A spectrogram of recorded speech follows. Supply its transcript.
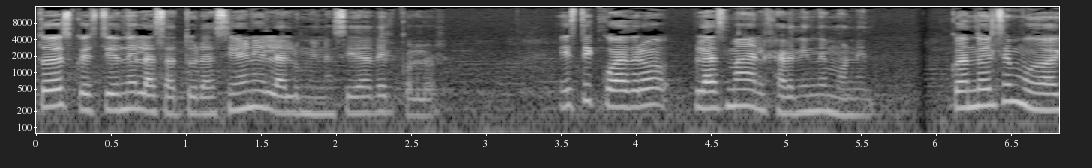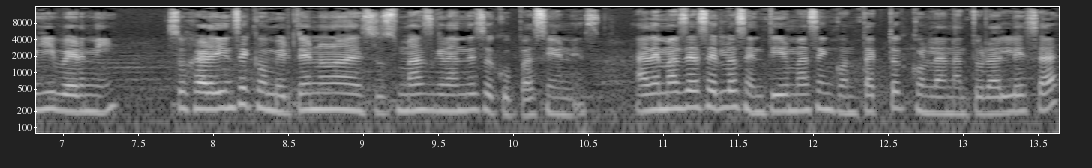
Todo es cuestión de la saturación y la luminosidad del color. Este cuadro plasma el jardín de Monet. Cuando él se mudó a Giverny, su jardín se convirtió en una de sus más grandes ocupaciones. Además de hacerlo sentir más en contacto con la naturaleza,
